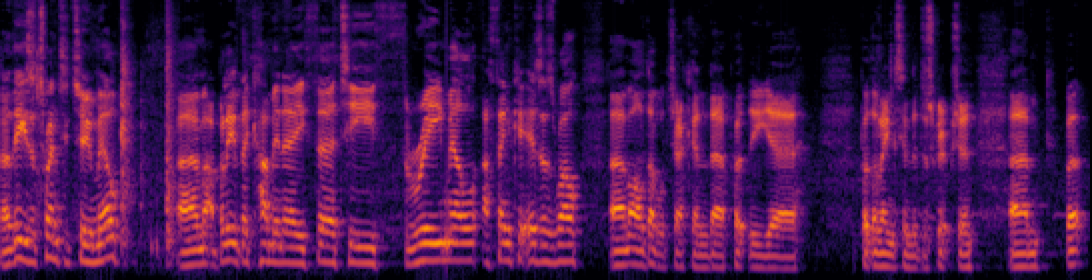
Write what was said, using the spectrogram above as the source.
Now these are 22 mil. Um, I believe they come in a 33 mil, I think it is as well. Um, I'll double check and uh, put the uh, put the links in the description. Um, but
